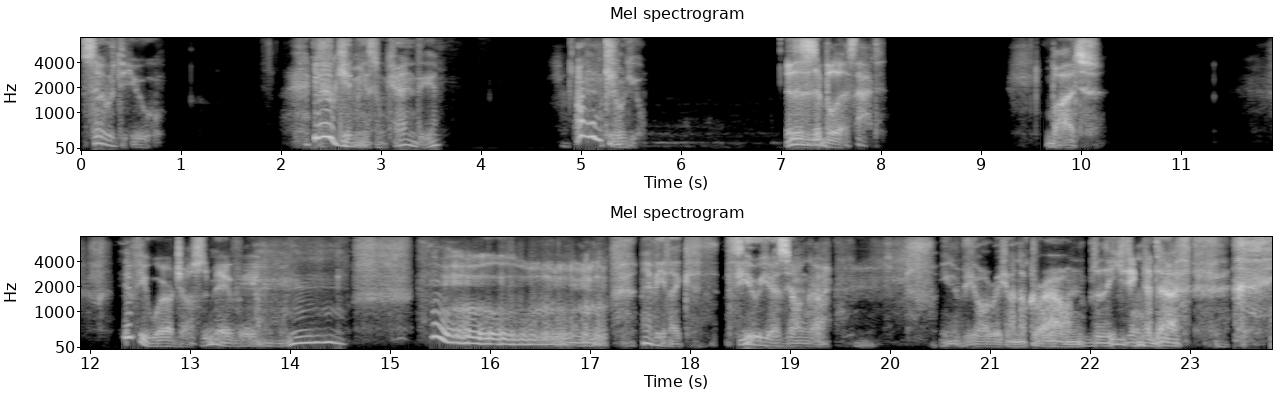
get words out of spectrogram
so do you. If you give me some candy, I won't kill you. It's as simple as that. But if you were just maybe, maybe like few years younger, you'd be already on the ground, bleeding to death.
